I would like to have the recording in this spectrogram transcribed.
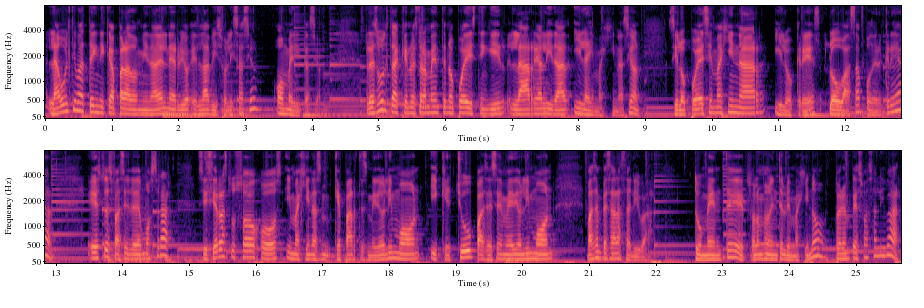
La última técnica para dominar el nervio es la visualización o meditación. Resulta que nuestra mente no puede distinguir la realidad y la imaginación. Si lo puedes imaginar y lo crees, lo vas a poder crear. Esto es fácil de demostrar. Si cierras tus ojos, imaginas que partes medio limón y que chupas ese medio limón, vas a empezar a salivar. Tu mente solamente lo imaginó, pero empezó a salivar.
